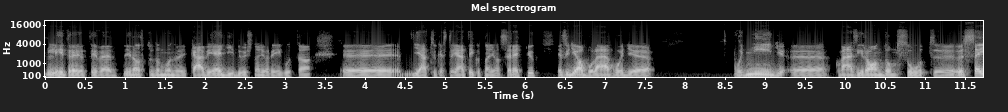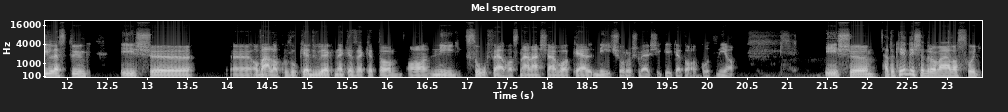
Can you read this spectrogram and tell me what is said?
létrejöttével, én azt tudom mondani, hogy kb. egy idős, nagyon régóta játszuk ezt a játékot, nagyon szeretjük. Ez ugye abból áll, hogy hogy négy kvázi random szót összeillesztünk, és a vállalkozó kedvűeknek ezeket a, a négy szó felhasználásával kell négy soros versikéket alkotnia. És hát a kérdésedre a válasz, hogy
